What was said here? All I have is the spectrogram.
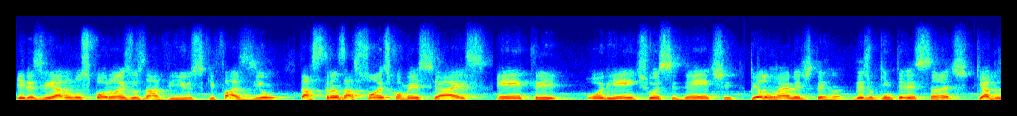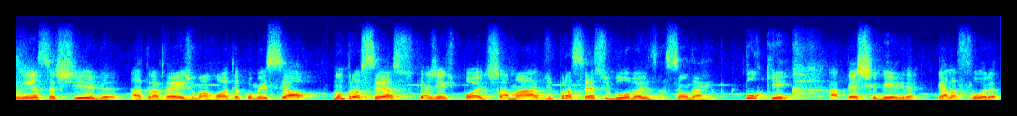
Eles vieram nos porões dos navios que faziam as transações comerciais entre Oriente e Ocidente pelo mar Mediterrâneo. Vejam que interessante que a doença chega através de uma rota comercial, num processo que a gente pode chamar de processo de globalização da época. Por que a peste negra ela fora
